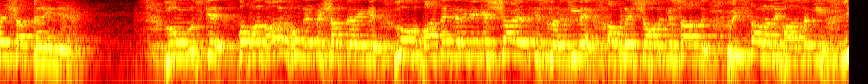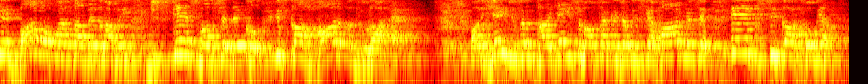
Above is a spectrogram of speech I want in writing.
پہ شک کریں گے۔ لوگ اس کے وفادار ہونے پہ شک کریں گے۔ لوگ باتیں کریں گے کہ شاید اس لڑکی نے اپنے شوہر کے ساتھ رشتہ نہ نبھا سکی۔ یہ با وفا ثابت نہ ہوئی۔ جس کے سبب سے دیکھو، اس کا ہار ادھورا ہے۔ اور یہی ریزن تھا، یہی سبب تھا کہ جب اس کے ہار میں سے ایک سکہ کھو گیا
